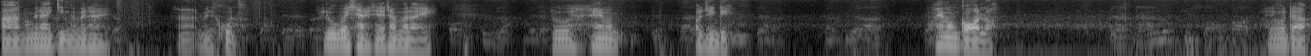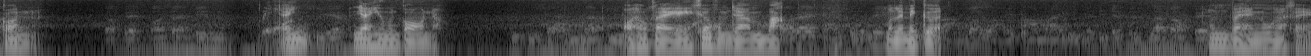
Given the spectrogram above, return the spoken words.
ปลาก็ไม่ได้กินก็ไม่ได้ อ่า เป็นขุด รู้ว่าใช้ใช้ทำอะไร รู้ให้มัน เอาจริงดิ ให้มังกรเหรอเรียกว่าดาก้อนยายาฮิวมังกรนะอ๋อสงสัยเครื่องผมจะบั๊ก มันเลยไม่เกิด มันไปทางนู้นอะแสง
